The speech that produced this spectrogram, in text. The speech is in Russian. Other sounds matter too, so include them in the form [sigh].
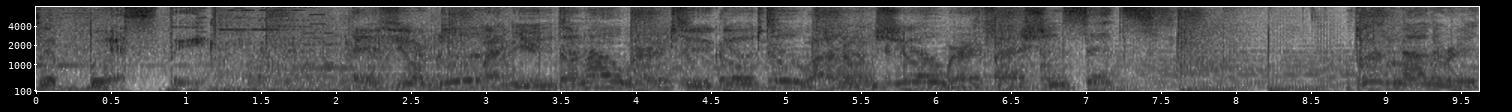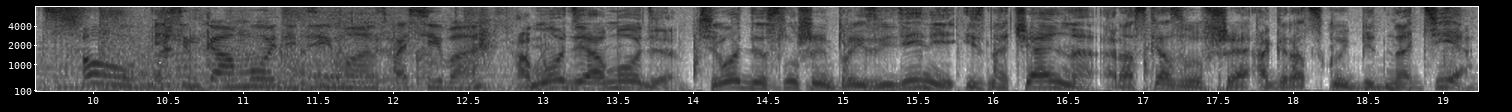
The Best. If you're blue and you don't know where to go to, why don't you go where fashion sits? Оу, песенка о моде, Дима, спасибо. О моде, о моде. Сегодня слушаем произведение, изначально рассказывавшее о городской бедноте,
